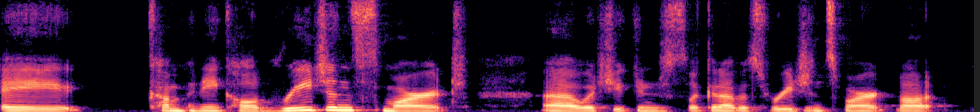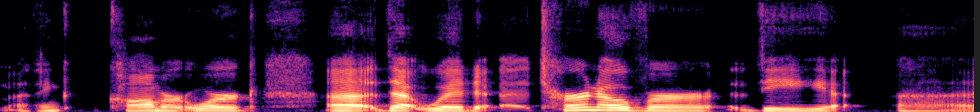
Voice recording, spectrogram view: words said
a company called RegionSmart. Uh, which you can just look it up. It's regionsmart. I think com or org uh, that would uh, turn over the uh,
